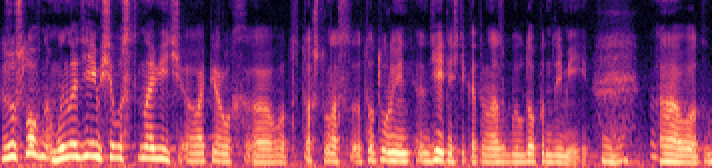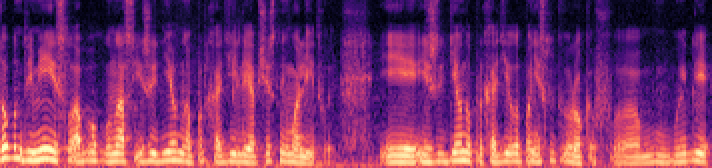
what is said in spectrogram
Безусловно, мы надеемся восстановить, э, во-первых, э, вот то, что у нас тот уровень деятельности, который у нас был до пандемии. Угу. Вот. До пандемии, слава богу, у нас ежедневно проходили общественные молитвы, и ежедневно проходило по несколько уроков. Были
